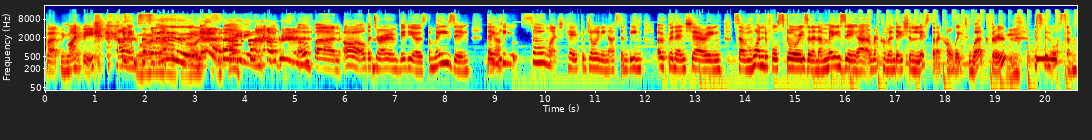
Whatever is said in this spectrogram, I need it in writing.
but we might be. Coming soon. Exciting. That would be so fun. Oh, all the terrarium videos. Amazing. Thank you so much, Kay, for joining us and being open and sharing some wonderful stories and an amazing uh, recommendation list that I can't wait to work through. Yeah. It's been awesome.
